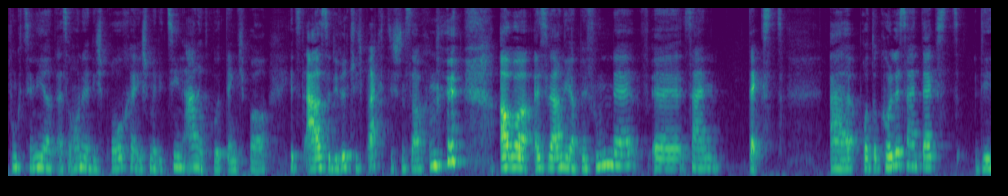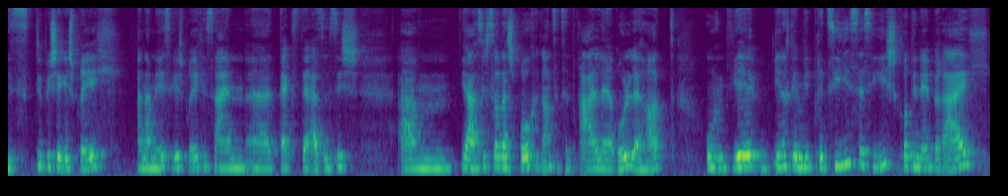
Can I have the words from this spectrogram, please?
funktioniert. Also ohne die Sprache ist Medizin auch nicht gut denkbar. Jetzt außer die wirklich praktischen Sachen. Aber es werden ja Befunde äh, sein Text, äh, Protokolle sein Text, das typische Gespräch, Anamnesegespräche sein äh, Texte. Also es ist ähm, ja, es ist so, dass Sprache eine ganz zentrale Rolle hat. Und je, je nachdem, wie präzise sie ist, gerade in dem Bereich,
